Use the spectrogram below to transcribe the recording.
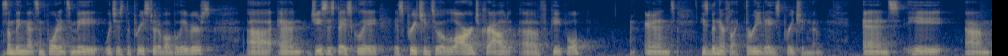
something that's important to me, which is the priesthood of all believers. Uh, and Jesus basically is preaching to a large crowd of people and he's been there for like three days preaching them. And he um,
